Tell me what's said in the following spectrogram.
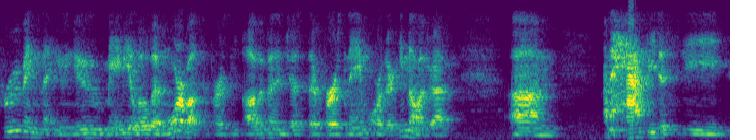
proving that you knew maybe a little bit more about the person other than just their first name or their email address. Um, I'm happy to see,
